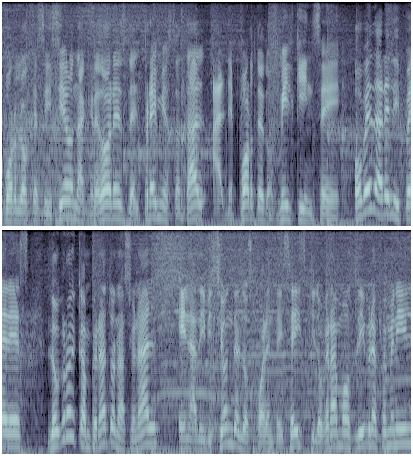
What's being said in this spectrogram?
por lo que se hicieron acreedores del Premio Estatal al Deporte 2015. Obed Areli Pérez logró el campeonato nacional en la división de los 46 kilogramos libre femenil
